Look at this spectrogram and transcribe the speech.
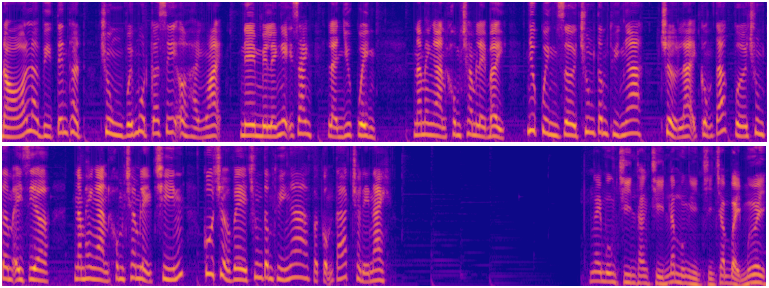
đó là vì tên thật trùng với một ca sĩ ở hải ngoại nên mới lấy nghệ danh là Như Quỳnh. Năm 2007, Như Quỳnh rời trung tâm Thúy Nga, trở lại cộng tác với trung tâm Asia. Năm 2009, cô trở về trung tâm Thúy Nga và cộng tác cho đến nay. Ngày 9 tháng 9 năm 1970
